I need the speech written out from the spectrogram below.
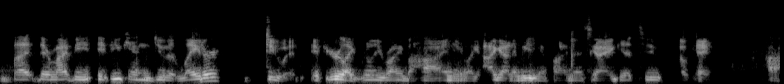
But there might be, if you can do it later, do it. If you're like really running behind and you're like, I got a meeting in five minutes, I gotta get to, okay, fine.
